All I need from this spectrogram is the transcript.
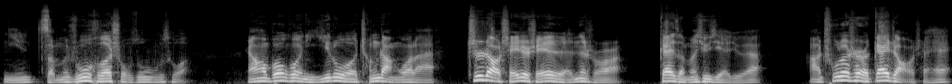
你怎么如何手足无措？然后包括你一路成长过来，知道谁是谁的人的时候，该怎么去解决啊？出了事儿该找谁？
